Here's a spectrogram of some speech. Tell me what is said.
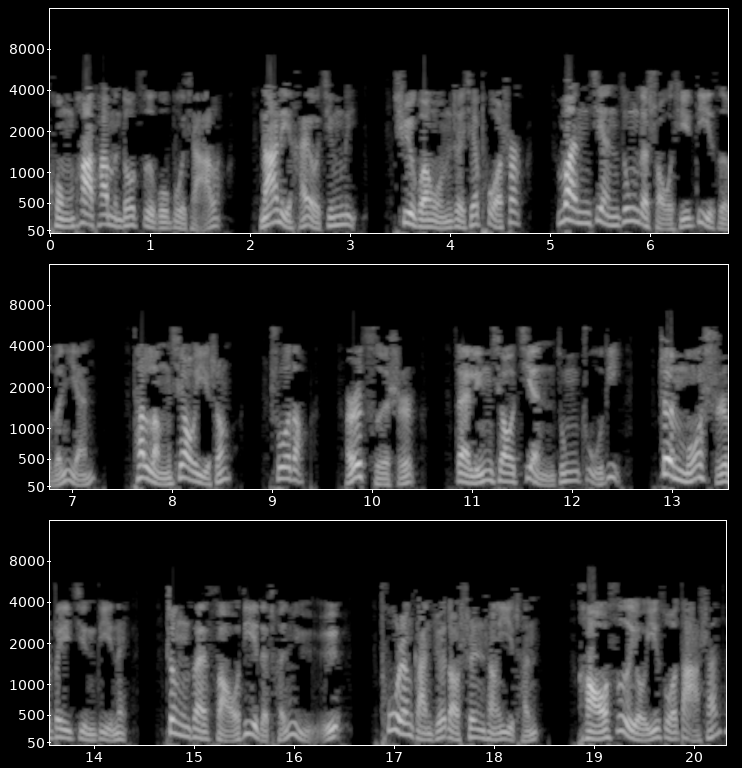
恐怕他们都自顾不暇了。”哪里还有精力去管我们这些破事儿？万剑宗的首席弟子闻言，他冷笑一声，说道。而此时，在凌霄剑宗驻地镇魔石碑禁地内，正在扫地的陈宇突然感觉到身上一沉，好似有一座大山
